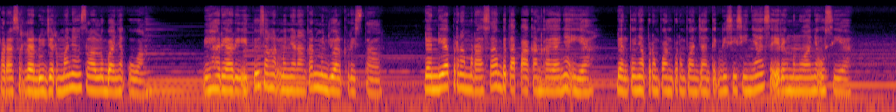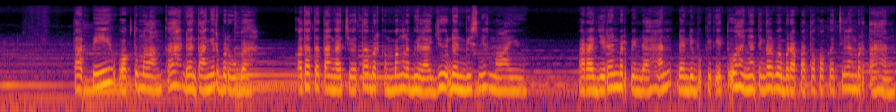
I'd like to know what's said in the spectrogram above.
para serdadu Jerman yang selalu banyak uang. Di hari-hari itu sangat menyenangkan menjual kristal. Dan dia pernah merasa betapa akan kayanya ia dan punya perempuan-perempuan cantik di sisinya seiring menuanya usia. Tapi waktu melangkah dan tangir berubah. Kota tetangga Ciota berkembang lebih laju dan bisnis melayu. Para jiran berpindahan dan di bukit itu hanya tinggal beberapa toko kecil yang bertahan.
